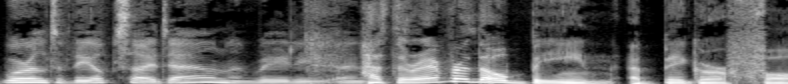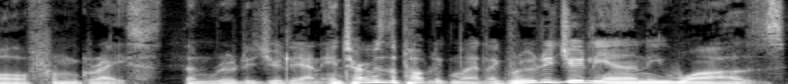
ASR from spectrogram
world of the upside down, and really, and Has there ever, though, been a bigger fall from grace than Rudy Giuliani? In terms of the public mind, like Rudy Giuliani was,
